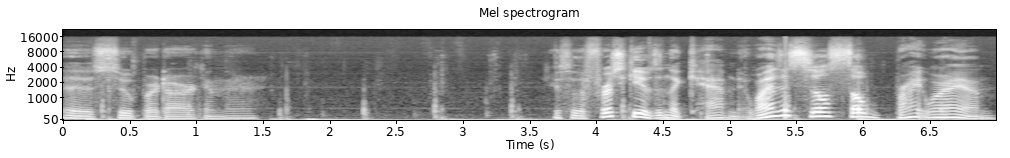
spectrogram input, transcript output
It is super dark in there. Okay, so the first key was in the cabinet. Why is it still so bright where I am?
